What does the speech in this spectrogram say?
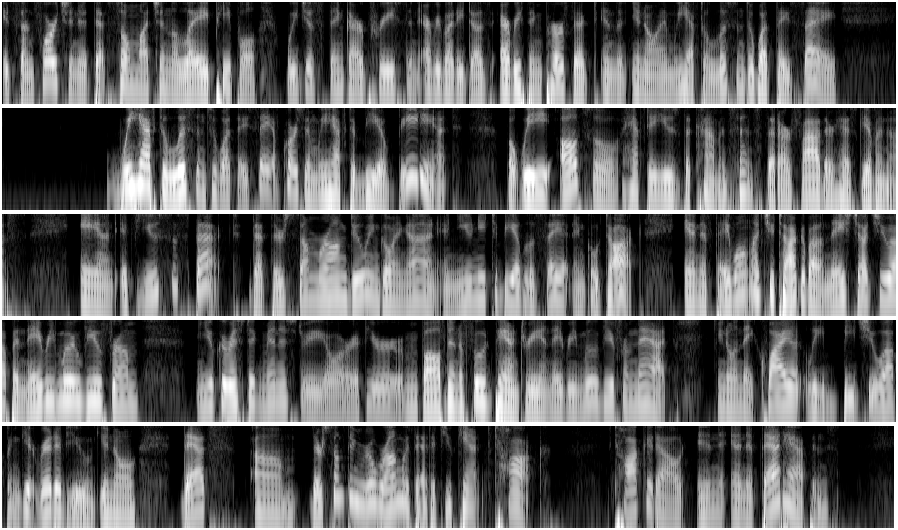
it's unfortunate that so much in the lay people we just think our priests and everybody does everything perfect in the you know and we have to listen to what they say we have to listen to what they say of course and we have to be obedient but we also have to use the common sense that our father has given us and if you suspect that there's some wrongdoing going on and you need to be able to say it and go talk and if they won't let you talk about it and they shut you up and they remove you from Eucharistic ministry or if you're involved in a food pantry and they remove you from that, you know, and they quietly beat you up and get rid of you, you know, that's um, there's something real wrong with that. If you can't talk, talk it out, and and if that happens,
